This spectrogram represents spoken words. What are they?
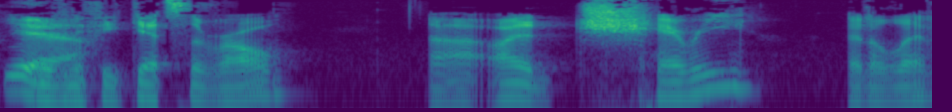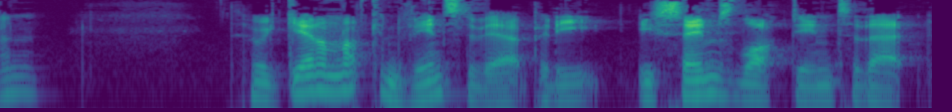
Yeah. Even if he gets the role. Uh, I had Xerri at 11, who again I'm not convinced about, but he, he seems locked into that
